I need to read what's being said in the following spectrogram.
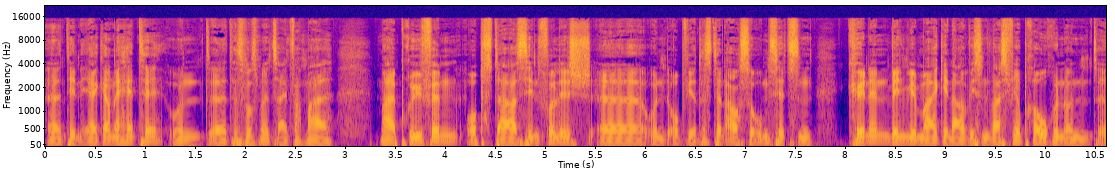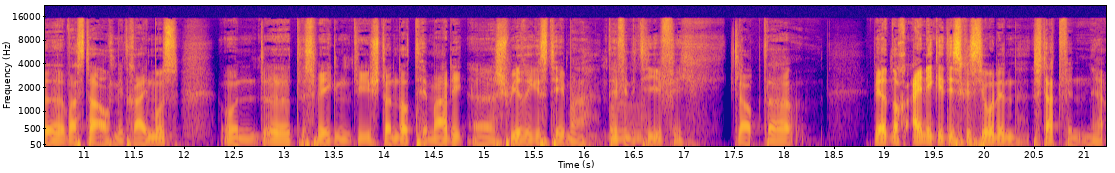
äh, den er gerne hätte. Und äh, das muss man jetzt einfach mal, mal prüfen, ob es da sinnvoll ist äh, und ob wir das dann auch so umsetzen können, wenn wir mal genau wissen, was wir brauchen und äh, was da auch mit rein muss. Und äh, deswegen die Standortthematik, schwieriges Thema, mhm. definitiv. Mhm. Ich glaube, da werden noch einige Diskussionen stattfinden, ja.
